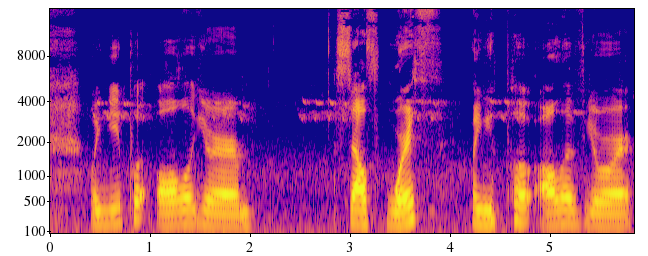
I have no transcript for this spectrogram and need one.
when you put all your self-worth when you put all of your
